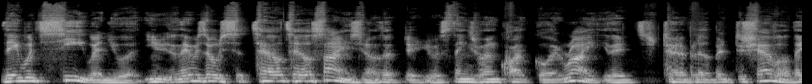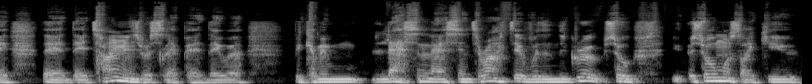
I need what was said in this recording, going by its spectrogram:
they would see when you were, you there was those telltale signs, you know, that you know, things weren't quite going right. They'd turn up a little bit disheveled. They, their, their timings were slipping. They were becoming less and less interactive within the group. So it's almost like you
